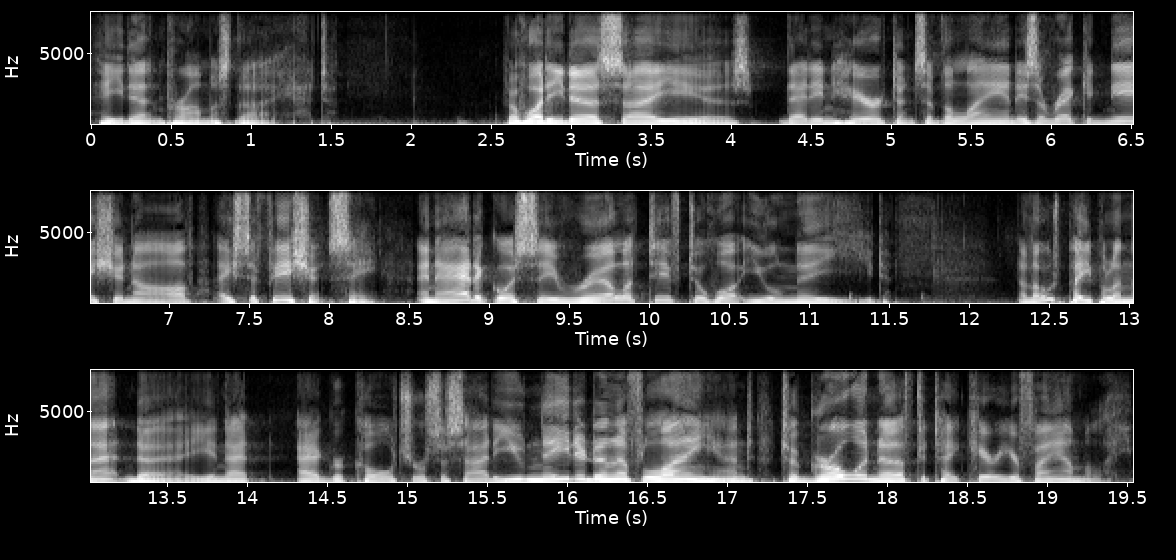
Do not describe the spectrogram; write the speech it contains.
He doesn't promise that. But what He does say is that inheritance of the land is a recognition of a sufficiency, an adequacy relative to what you'll need. Now, those people in that day, in that agricultural society, you needed enough land to grow enough to take care of your family.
